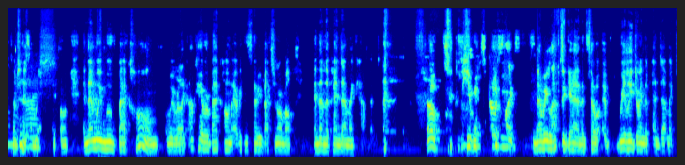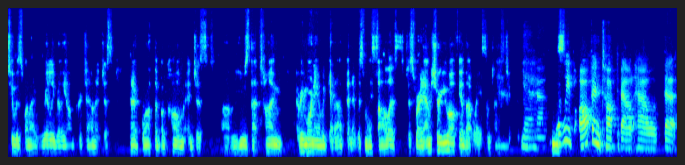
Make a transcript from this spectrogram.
Oh sometimes on my phone. And then we moved back home and we were like, okay, we're back home. Everything's going to be back to normal. And then the pandemic happened. so it was like, then we left again. And so uh, really during the pandemic too was when I really, really hunkered down and just kind of brought the book home and just um, used that time. Every morning I would get up and it was my solace just writing. I'm sure you all feel that way sometimes too. Yeah. Yeah. Well, we've often talked about how the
